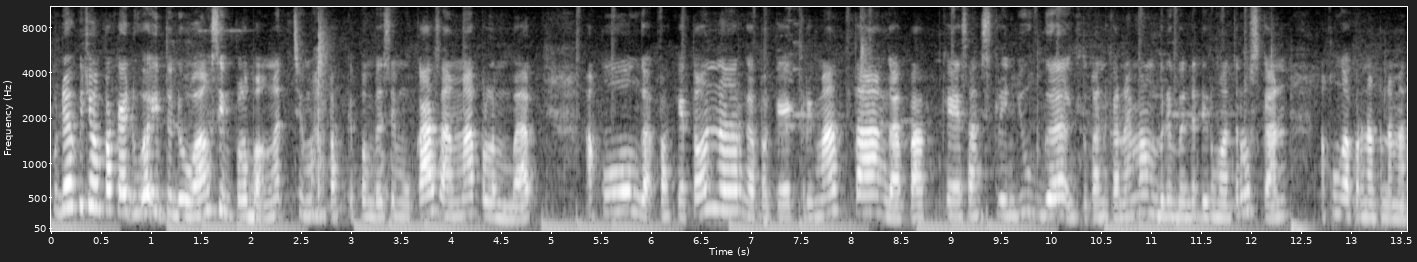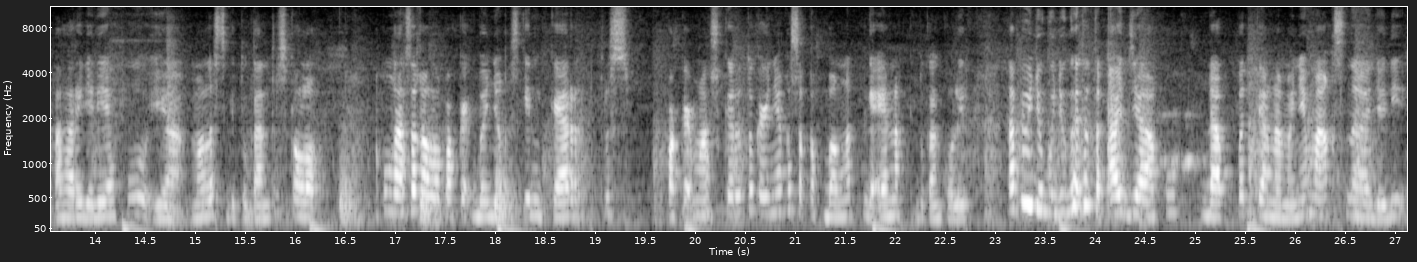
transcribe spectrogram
Udah aku cuma pakai dua itu doang simple banget. Cuma pakai pembersih muka sama pelembab. Aku nggak pakai toner nggak pakai krim mata nggak pakai sunscreen juga gitu kan. Karena emang bener-bener di rumah terus kan aku nggak pernah kena matahari. Jadi aku ya males gitu kan. Terus kalau aku ngerasa kalau pakai banyak skincare terus pakai masker tuh kayaknya kesekep banget nggak enak gitu kan kulit. Tapi ujung-ujungnya tetap aja aku dapet yang namanya maksna jadi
